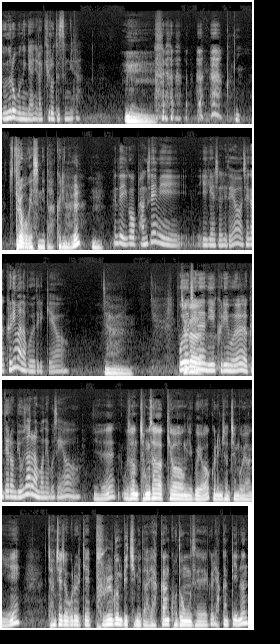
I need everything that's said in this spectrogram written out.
눈으로 보는 게 아니라 귀로 듣습니다. 음. 들어보겠습니다. 그림을. 음. 근데 이거 방 쌤이 얘기하셔야 돼요. 제가 그림 하나 보여드릴게요. 자, 음. 보여지는 이 그림을 그대로 묘사를 한번 해보세요. 예, 우선 정사각형이고요. 그림 전체 모양이 전체적으로 이렇게 붉은 빛입니다. 약간 고동색을 약간 띠는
